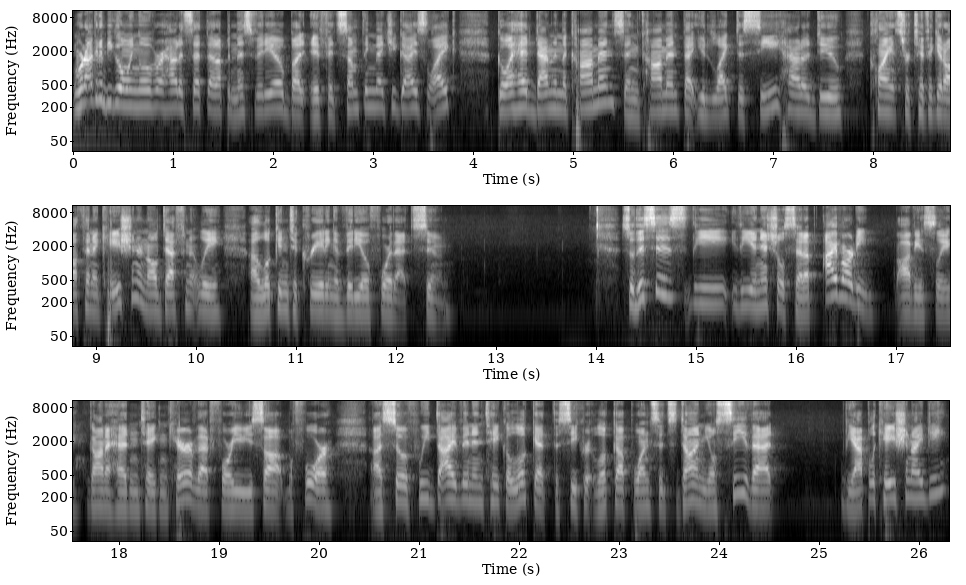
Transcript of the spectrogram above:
We're not going to be going over how to set that up in this video, but if it's something that you guys like, go ahead down in the comments and comment that you'd like to see how to do client certificate authentication, and I'll definitely uh, look into creating a video for that soon. So this is the, the initial setup. I've already obviously gone ahead and taken care of that for you. You saw it before. Uh, so if we dive in and take a look at the secret lookup once it's done, you'll see that the application ID,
